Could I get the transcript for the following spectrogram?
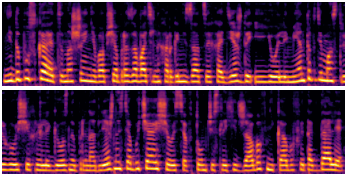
Не допускается ношение в общеобразовательных организациях одежды и ее элементов, демонстрирующих религиозную принадлежность обучающегося, в том числе хиджабов, никабов и так далее,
